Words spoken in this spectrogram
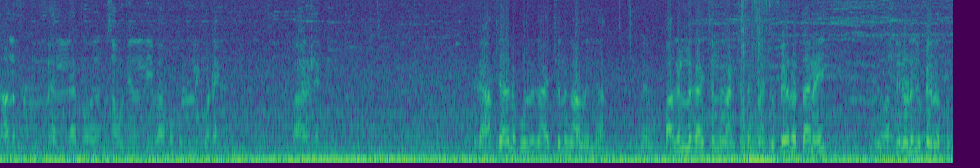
ഇന്നാൾ ഫുള്ള് എല്ലാം ഇപ്പോൾ സൗദിയിൽ ലീവാകുമ്പോൾ ഫുള്ള് ഇങ്ങോട്ടേക്ക്. ബഹറിലേക്ക്. രാത്രി അതിന് കൂടുതൽ കാഴ്ച ഒന്നും കാണുന്നില്ല പകലുള്ള ഒന്നും കാണിച്ചിട്ടില്ല ജുഫേർ എത്താനായി. വർത്തിനോട് ജുഫേർ എത്തും.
